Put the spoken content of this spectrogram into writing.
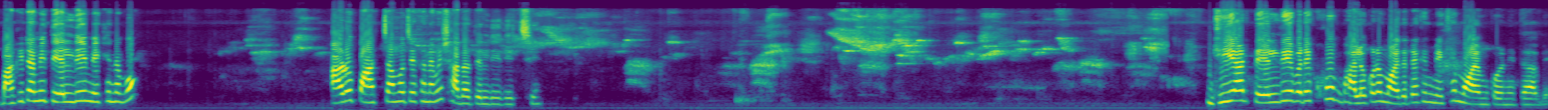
বাকিটা আমি তেল দিয়ে মেখে নেব। আরও পাঁচ চামচ এখানে আমি সাদা তেল দিয়ে দিচ্ছি। ঘি আর তেল দিয়ে এবারে খুব ভালো করে ময়দাটাকে মেখে ময়াম করে নিতে হবে।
